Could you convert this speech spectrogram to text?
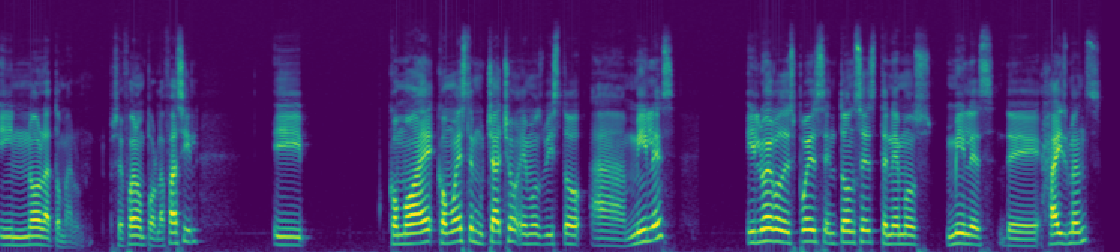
y no la tomaron. Se fueron por la fácil y como, como este muchacho hemos visto a miles y luego después entonces tenemos miles de Heismans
